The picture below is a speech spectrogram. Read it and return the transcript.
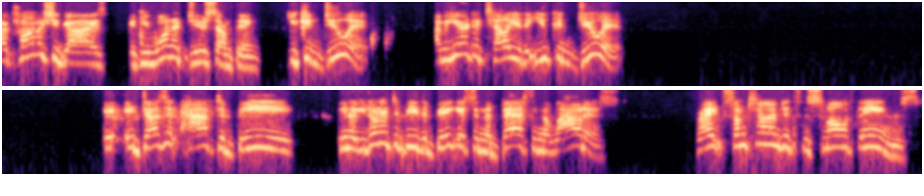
I promise you guys, if you want to do something, you can do it. I'm here to tell you that you can do it. It, it doesn't have to be, you know, you don't have to be the biggest and the best and the loudest, right? Sometimes it's the small things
